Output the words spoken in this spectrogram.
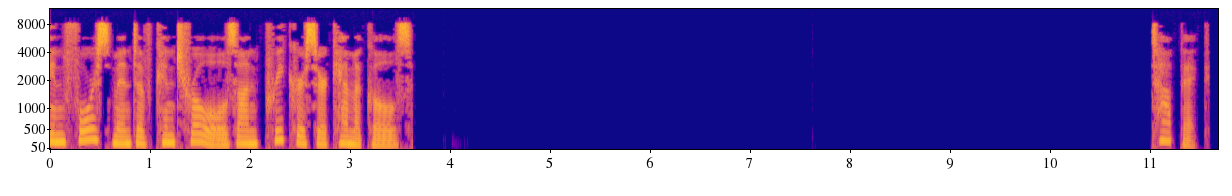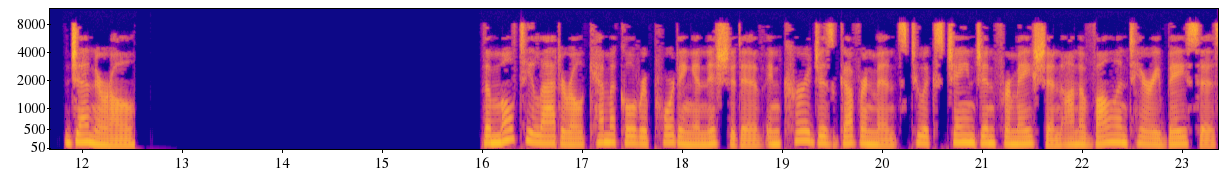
Enforcement of controls on precursor chemicals General The Multilateral Chemical Reporting Initiative encourages governments to exchange information on a voluntary basis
